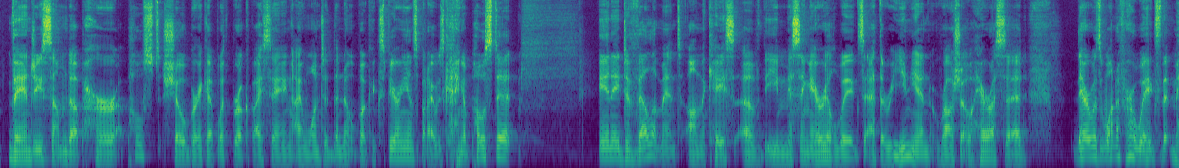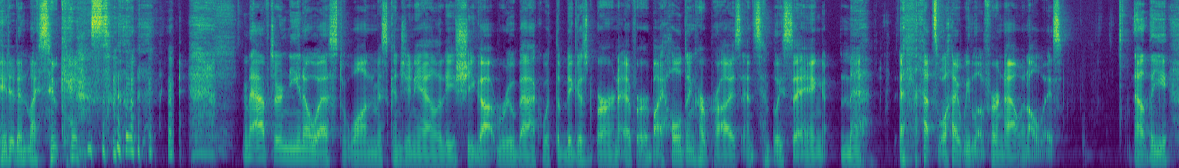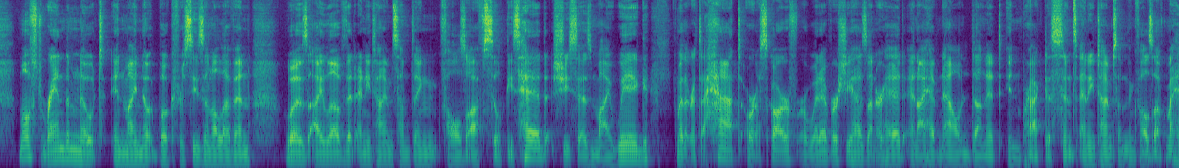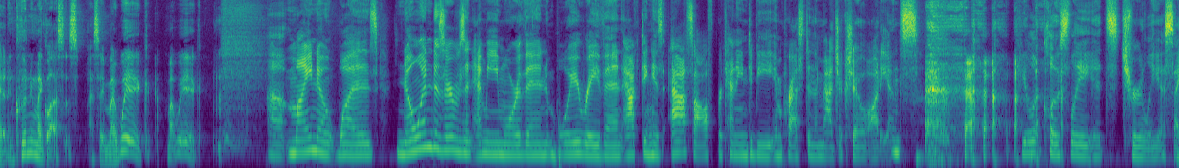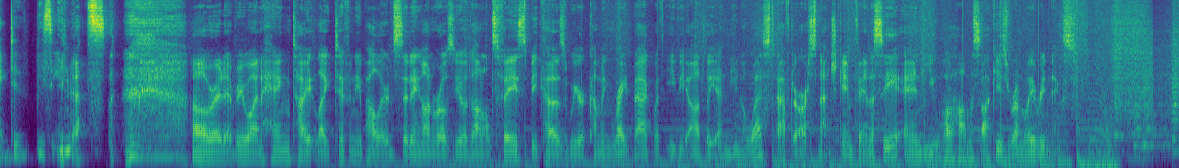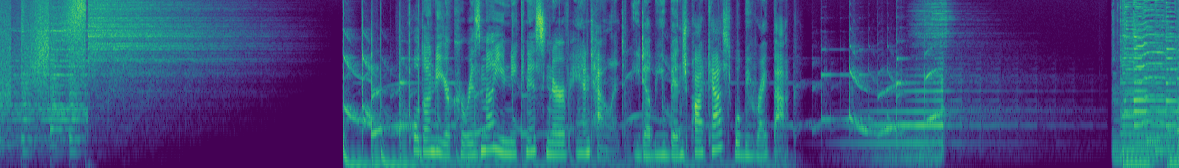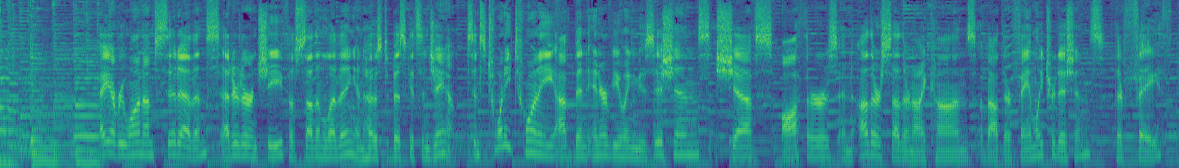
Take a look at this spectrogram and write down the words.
Vanjie summed up her post show breakup with Brooke by saying, I wanted the notebook experience, but I was getting a post it. In a development on the case of the missing Ariel wigs at the reunion, Ra'Jah O'Hara said, There was one of her wigs that made it in my suitcase. and after Nina West won Miss Congeniality, she got Rue back with the biggest burn ever by holding her prize and simply saying, meh. And that's why we love her now and always. Now, the most random note in my notebook for season 11 was I love that anytime something falls off Silky's head, she says, my wig, whether it's a hat or a scarf or whatever she has on her head. And I have now done it in practice since anytime something falls off my head, including my glasses, I say, my wig, my wig. Uh, my note was no one deserves an Emmy more than Boy Raven acting his ass off, pretending to be impressed in the magic show audience. if you look closely, it's truly a sight to be seen. Yes. All right, everyone, hang tight like Tiffany Pollard sitting on Rosie O'Donnell's face because we are coming right back with Yvie Oddly and Nina West after our Snatch Game fantasy and Yuhua Hamasaki's Runway remix. Hold on to your charisma, uniqueness, nerve, and talent. EW Binge Podcast will be right back. Hey everyone, I'm Sid Evans, editor in chief of Southern Living and host of Biscuits and Jam. Since 2020, I've been interviewing musicians, chefs, authors, and other Southern icons about their family traditions, their faith,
